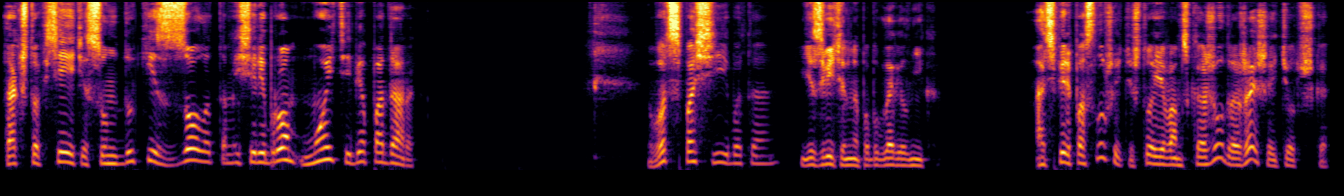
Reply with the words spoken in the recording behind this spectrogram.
Так что все эти сундуки с золотом и серебром — мой тебе подарок. — Вот спасибо-то, — язвительно поблагодарил Ник. — А теперь послушайте, что я вам скажу, дрожайшая тетушка.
